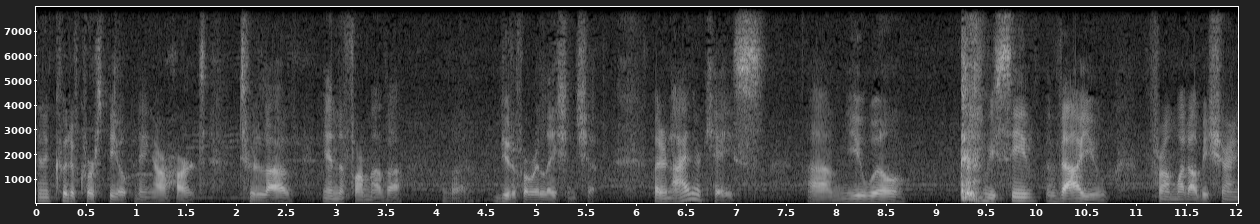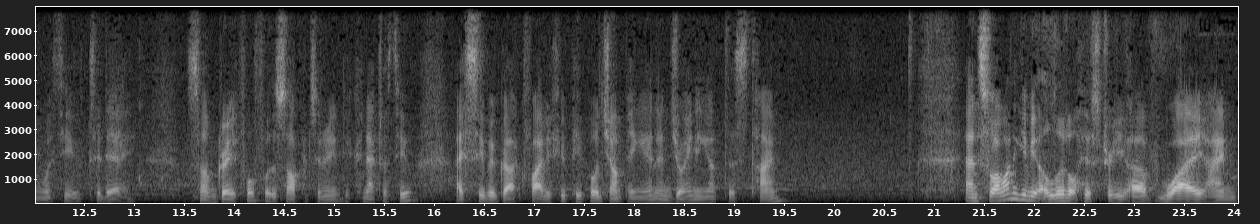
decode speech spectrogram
And it could, of course, be opening our heart to love in the form of a, of a beautiful relationship. But in either case, um, you will receive value from what I'll be sharing with you today. So I'm grateful for this opportunity to connect with you. I see we've got quite a few people jumping in and joining at this time. And so I want to give you a little history of why I'm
